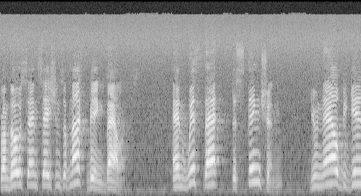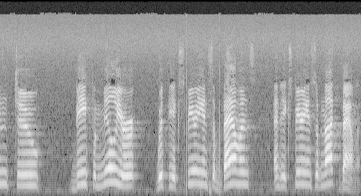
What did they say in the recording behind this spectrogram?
from those sensations of not being balanced. And with that distinction, you now begin to be familiar with the experience of balance and the experience of not balance.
